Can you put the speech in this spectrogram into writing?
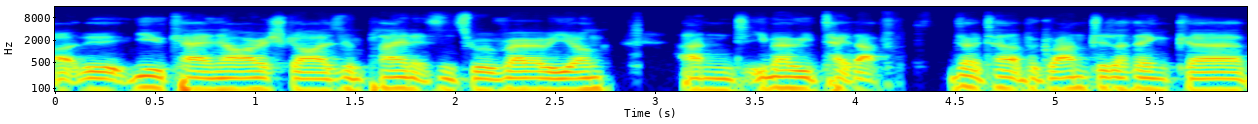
like the UK and the Irish guys, been playing it since we were very young. And you maybe take that, don't take that for granted. I think uh,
